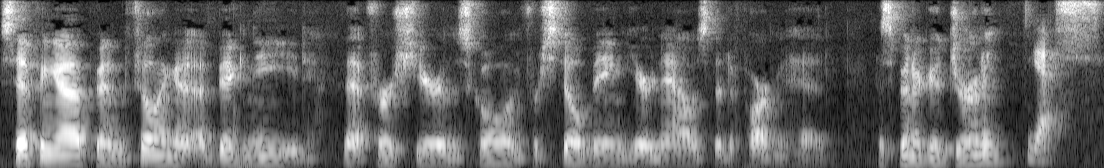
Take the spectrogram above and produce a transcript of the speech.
stepping up and filling a, a big need that first year in the school and for still being here now as the department head. It's been a good journey. Yes,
